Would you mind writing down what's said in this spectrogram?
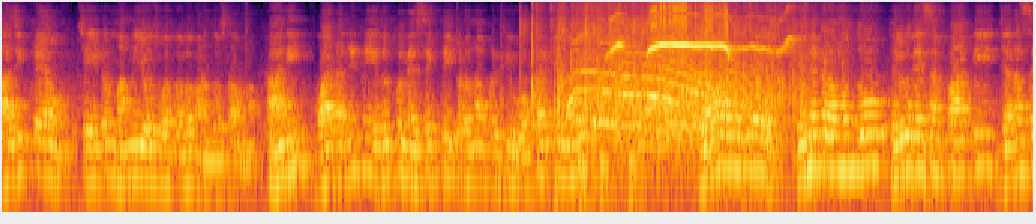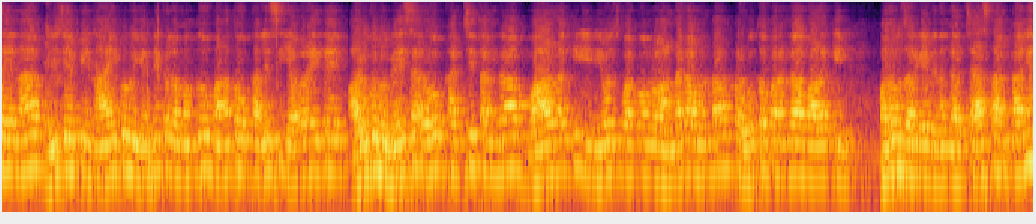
రాజకీయం చేయటం మన నియోజకవర్గంలో మనం చూస్తా ఉన్నాం. కానీ వాటన్నిటిని ఎదుర్కొనే శక్తి ఇక్కడ ఉన్న ప్రతి ఒక్కరికి ఉంది. ఎన్నికల ముందు తెలుగుదేశం పార్టీ జనసేన బీజేపీ నాయకులు ఎన్నికల ముందు మనతో కలిసి ఎవరైతే అడుగులు వేశారో ఖచ్చితంగా వాళ్ళకి ఈ నియోజకవర్గంలో అండగా ఉంటాం. ప్రభుత్వ పరంగా వాళ్ళకి పనులు జరిగే విధంగా చేస్తాం. కానీ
